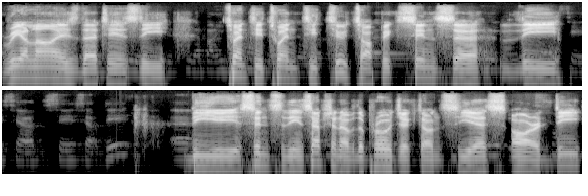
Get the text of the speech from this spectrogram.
realize that is the 2022 topic since uh, the the since the inception of the project on CSRD,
